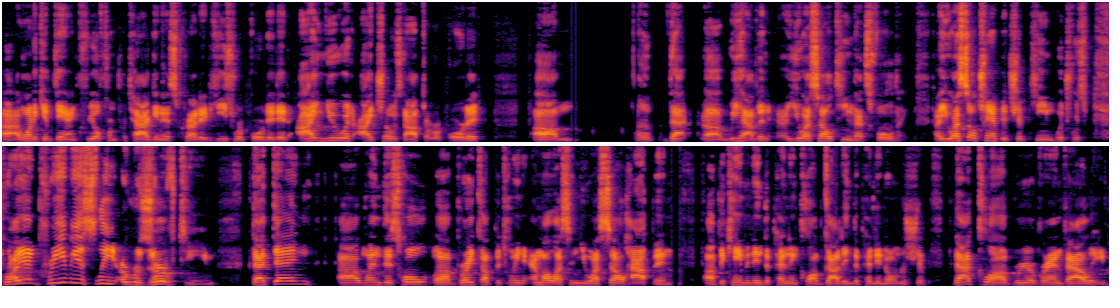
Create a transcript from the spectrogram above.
uh, I want to give Dan Creel from Protagonist credit. He's reported it. I knew it. I chose not to report it. Um, uh, that uh, we have an, a USL team that's folding, a USL championship team, which was pri- previously a reserve team that then uh, when this whole uh, breakup between MLS and USL happened, uh, became an independent club, got independent ownership. That club, Rio Grande Valley,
